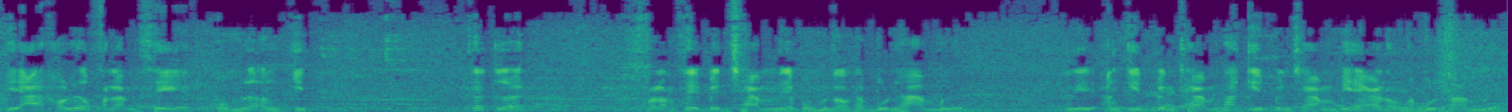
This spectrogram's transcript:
พี่อาร์ตเขาเลือกฝรั่งเศส ผมเลือกอังกฤษ ถ้าเกิดฝรั่งเศสเป็นแชมป์เนี่ยผมไม่ต้องทำบุญห้าหมื่นนี่อังกฤษเป็นแชมป์ถ้าอังกฤษเป็นแชมป์พี่อาร์ตต้องทำบุญห้าหมื่น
